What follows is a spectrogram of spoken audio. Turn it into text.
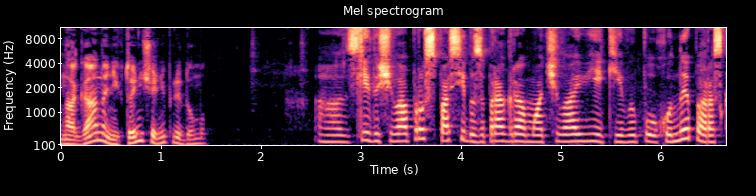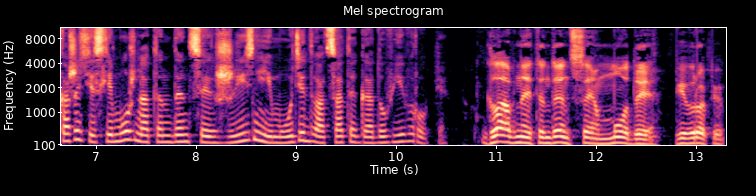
Нагана никто ничего не придумал. А, следующий вопрос. Спасибо за программу о человеке в эпоху НЭПа. Расскажите, если можно, о тенденциях жизни и моде 20-х годов в Европе. Главная тенденция моды в Европе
